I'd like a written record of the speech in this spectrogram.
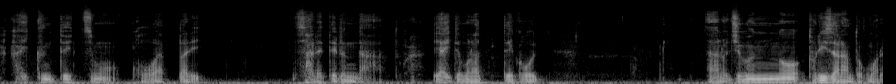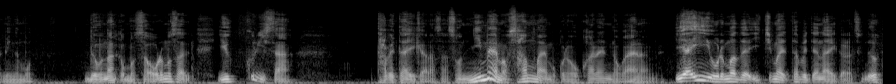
中井くんっていつもこうやっぱりされてるんだとか、焼いてもらってこう、あの自分の取り皿のとこまでみんな持っでもなんかもうさ、俺もさ、ゆっくりさ、食べたいからさ、その2枚も3枚もこれ置かれるのが嫌なんだよ。いや、いい、俺まだ1枚食べてないから、つって。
